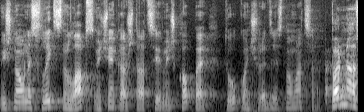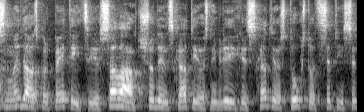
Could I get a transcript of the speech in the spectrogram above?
Viņš nav ne slikts, ne labs, viņš vienkārši tāds ir. Viņš kopē to, ko viņš redzēs no vecāka. Parunāsim nedaudz par petīciju. Savākt šodien skatījos, ne brīdī, kad es skatījos 1700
